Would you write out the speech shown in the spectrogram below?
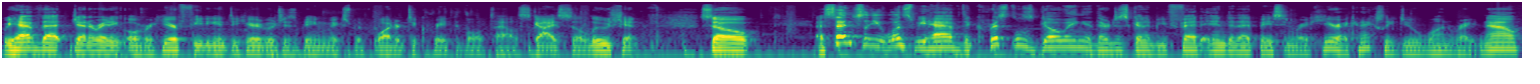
We have that generating over here, feeding into here, which is being mixed with water to create the Volatile Sky solution. So Essentially, once we have the crystals going, they're just going to be fed into that basin right here. I can actually do one right now.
